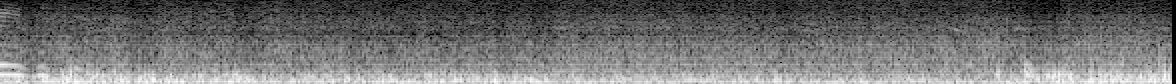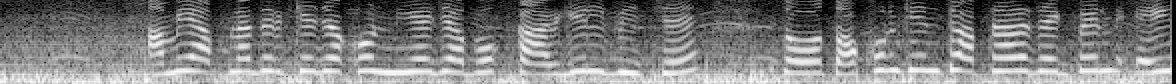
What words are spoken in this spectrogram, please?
এই দিকে। আমি আপনাদেরকে যখন নিয়ে যাব কার্গিল বিচে তো তখন কিন্তু আপনারা দেখবেন এই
